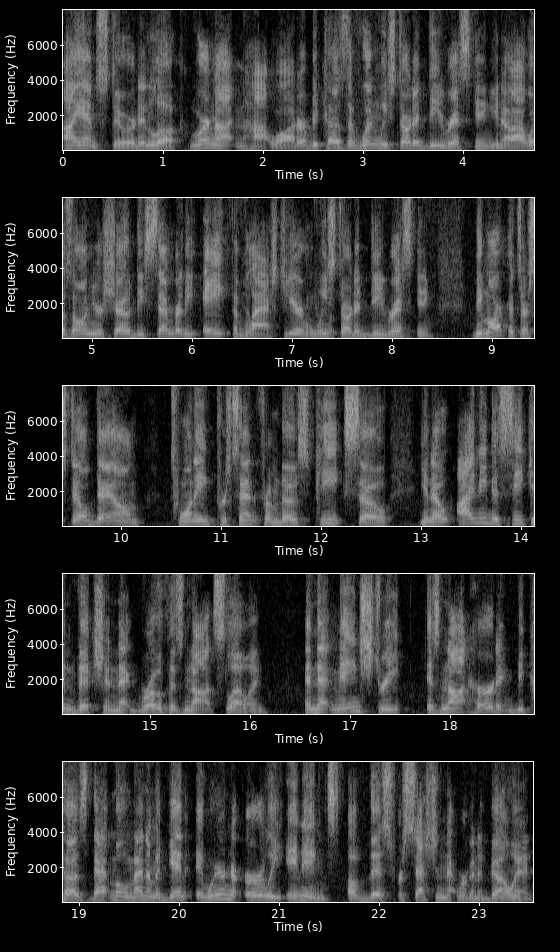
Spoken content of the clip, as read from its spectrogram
I am, Stuart. And look, we're not in hot water because of when we started de risking. You know, I was on your show December the 8th of yep. last year when yep. we started de risking. The markets are still down 20% from those peaks. So, you know, I need to see conviction that growth is not slowing and that Main Street is not hurting because that momentum, again, we're in the early innings of this recession that we're going to go in.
